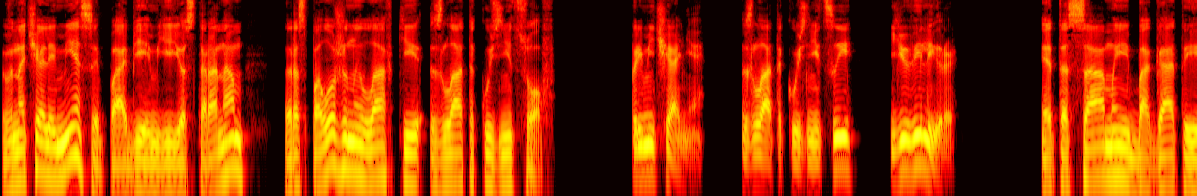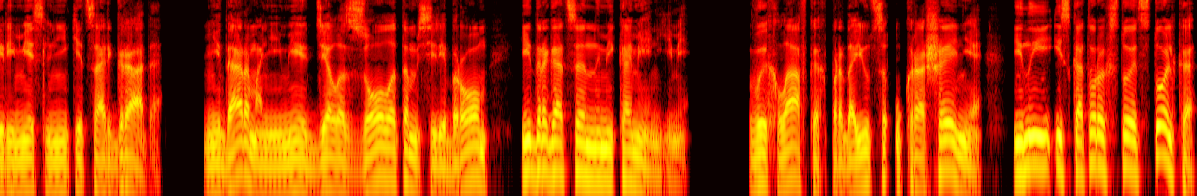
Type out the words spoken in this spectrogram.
В начале Месы по обеим ее сторонам расположены лавки златокузнецов. Примечание. Златокузнецы — ювелиры. Это самые богатые ремесленники Царьграда. Недаром они имеют дело с золотом, серебром и драгоценными каменьями. В их лавках продаются украшения, иные из которых стоят столько,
